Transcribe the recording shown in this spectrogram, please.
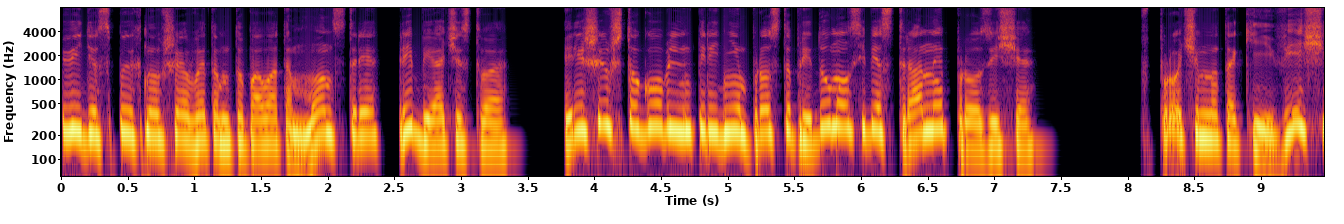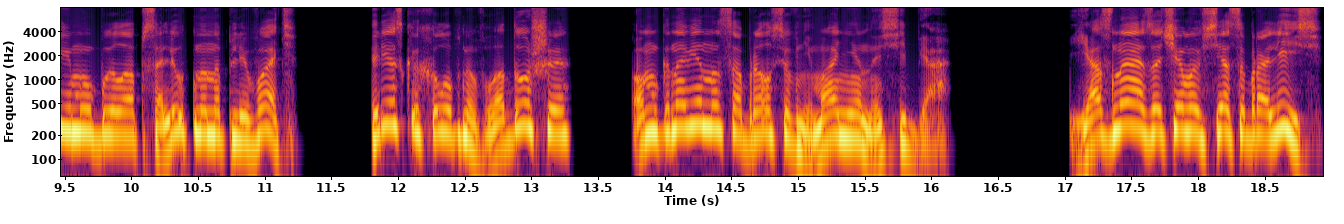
видя вспыхнувшее в этом туповатом монстре ребячество, решив, что гоблин перед ним просто придумал себе странное прозвище. Впрочем, на такие вещи ему было абсолютно наплевать. Резко хлопнув в ладоши, он мгновенно собрал все внимание на себя. «Я знаю, зачем вы все собрались!»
